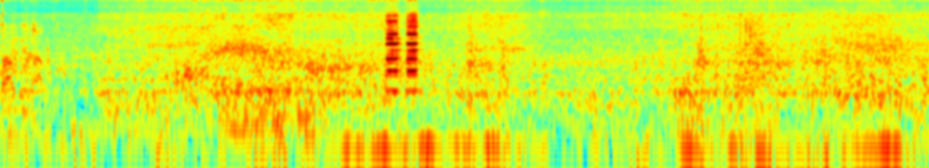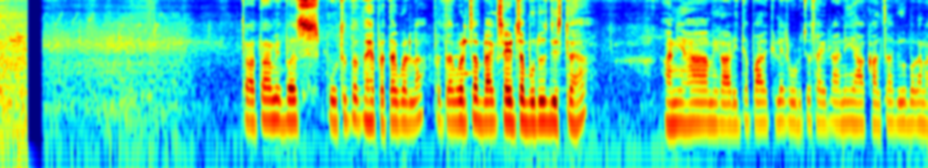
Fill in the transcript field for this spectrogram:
जाऊ दे जाऊ दे तर आता आम्ही बस पोचतच आहे प्रतापगडला. प्रतापगडचा बॅक साईडचा बुरुज दिसतोय हा. आणि हा आम्ही गाडी त्या पार्क केली रोडच्या साईडला आणि हा खालचा व्ह्यू बघा ना.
